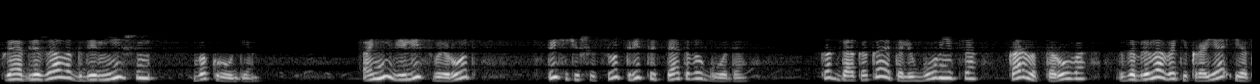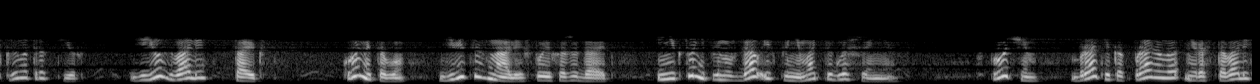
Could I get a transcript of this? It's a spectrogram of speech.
принадлежало к древнейшим в округе. Они вели свой род 1635 года, когда какая-то любовница Карла II забрела в эти края и открыла трактир. Ее звали Тайкс. Кроме того, девицы знали, что их ожидает, и никто не принуждал их принимать приглашения. Впрочем, братья, как правило, не расставались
